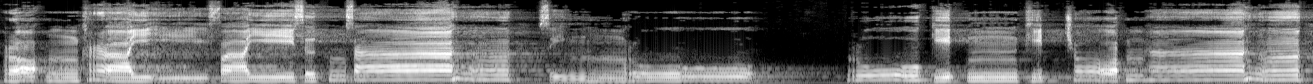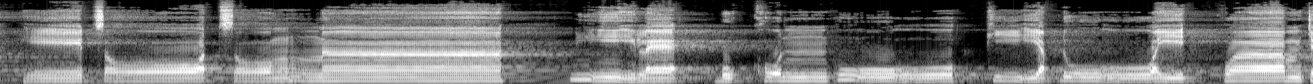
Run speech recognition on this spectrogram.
เพราะใครไฟศึกษา สิ่งรู้ รู้กิจผิดชอบหา เหตุสอดสองนา นี่แหละบุคคลผู้เทียบด้วย ความเจ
